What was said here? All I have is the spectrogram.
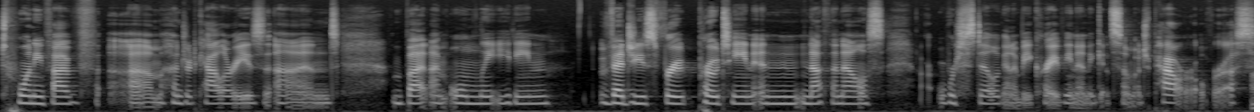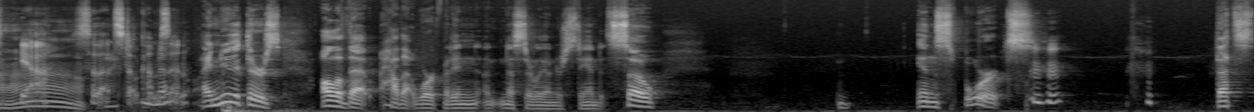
2500 um, calories and but i'm only eating veggies, fruit, protein, and nothing else, we're still going to be craving and it gets so much power over us. yeah. Ah, So that still comes No, in. I knew that there's all of that, how that worked, but I didn't necessarily understand it. So in sports, Mm-hmm. that's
